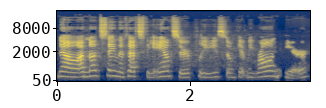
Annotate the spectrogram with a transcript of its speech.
Now, I'm not saying that that's the answer, please don't get me wrong here.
